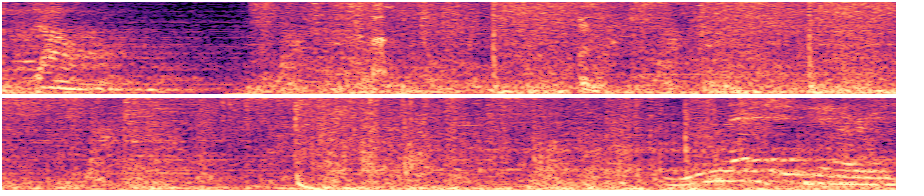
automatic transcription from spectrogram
Shut down. Legendary.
